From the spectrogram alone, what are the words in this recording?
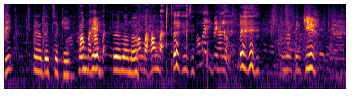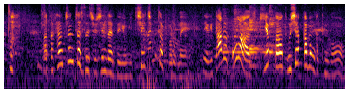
Big? No, that's okay. Thank you. No, no, no. Không bà không bà. Không bà đi hello. No, thank you. 아까 3천짜리 주신다는데 여기 7천짜 부르네. 근데 여기 다른, 우와, 귀엽다. 도시락 가방 같은 거.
